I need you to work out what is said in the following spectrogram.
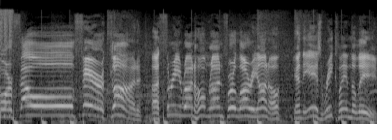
or foul? Fair, gone. A three-run home run for Laureano, and the A's reclaim the lead.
